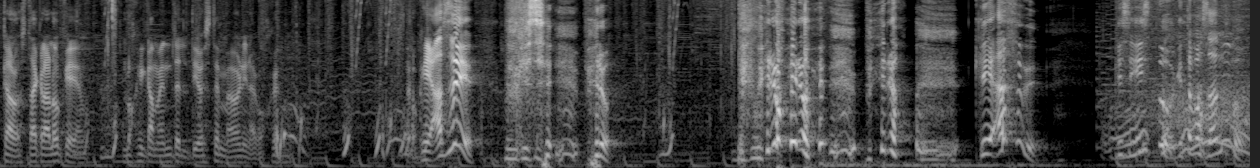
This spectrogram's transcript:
Claro, está claro que Lógicamente el tío este me va a venir a coger ¿Pero qué hace? Pero Pero, pero, pero ¿Qué hace? ¿Qué es esto? ¿Qué está pasando?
